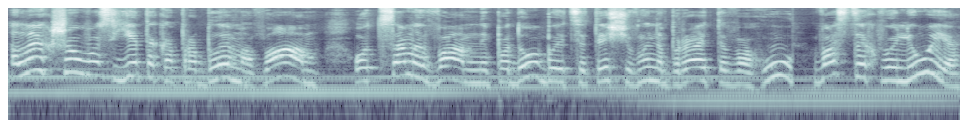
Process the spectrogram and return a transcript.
Але якщо у вас є така проблема, вам, от саме вам не подобається те, що ви набираєте вагу, вас це хвилює.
